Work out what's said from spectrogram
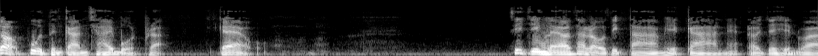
ก็พูดถึงการใช้โบสถ์พระแก้ว ที่จริงแล้วถ้าเราติดตามเหตุการณ์เนี่ย เราจะเห็นว่า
